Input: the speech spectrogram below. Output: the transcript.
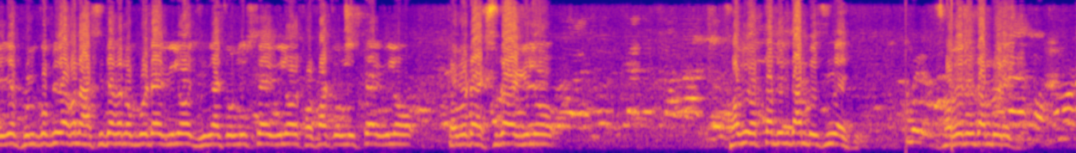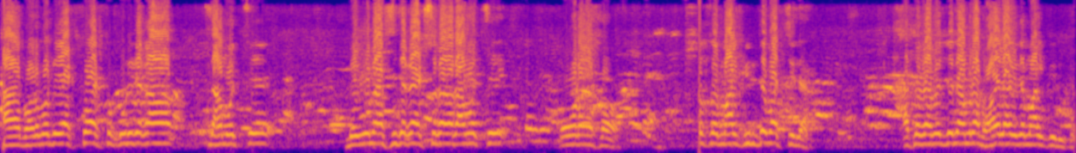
এই যে ফুলকপি এখন আশি টাকা, নব্বই টাকা কিলো, ঝিঙা চল্লিশ টাকা কিলো, শসা চল্লিশ টাকা কিলো, টমেটো একশো টাকা কিলো। সবই অত্যাধিক দাম বেশি আছে। সবেরই দাম বেড়েছে। আর বরবটি একশো একশো কুড়ি টাকা দাম হচ্ছে। বেগুন আশি টাকা, একশো টাকা দাম হচ্ছে। পনেরো টাকা সহ মাল কিনতে পারছি না। এত দামের জন্য আমরা ভয় লাগছে মাল কিনতে।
